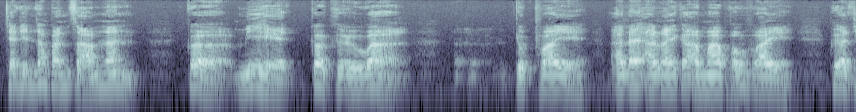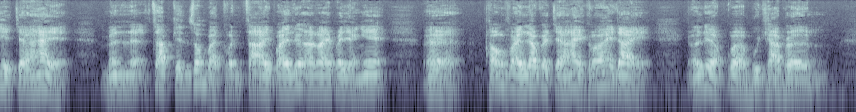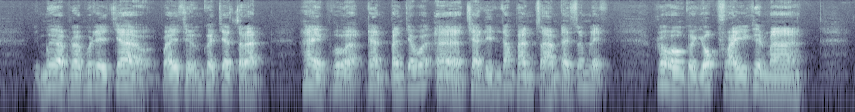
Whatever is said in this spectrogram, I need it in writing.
ชดินทั้งพันสามนั้น ก็มีเหตุก็คือว่าจุดไฟ อะไรอะไรก็เอามาเผาไฟ เพื่อที่จะให้มันทรัพย์สินสมบัติคนตายไปหรืออะไรไปอย่างนี้เออเผาไฟแล้วก็จะให้เขาให้ได้เขาเรียกว่าบูชาเพลิง เมื่อพระพุทธเจ้าไปถึงก็จะตรัส ให้พวกท่านปัญจวะเออชาดินทั้งพันสามได้สำเร็จ พระองค์ก็ยกไฟขึ้นมา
